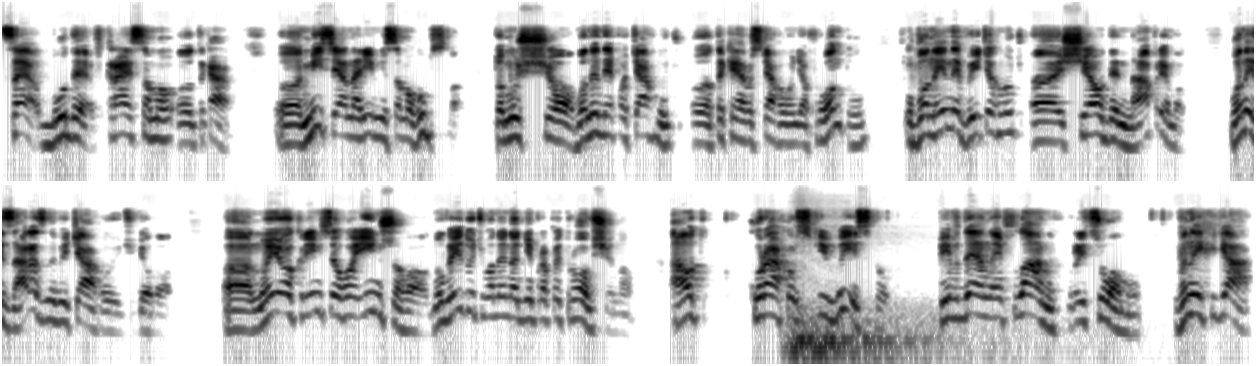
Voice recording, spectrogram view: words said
це буде вкрай само е, така е, місія на рівні самогубства, тому що вони не потягнуть е, таке розтягування фронту, вони не витягнуть ще один напрямок. Вони зараз не витягують його. Ну і окрім всього іншого, ну вийдуть вони на Дніпропетровщину. А от Кураховський виступ, південний фланг при цьому, в них як?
